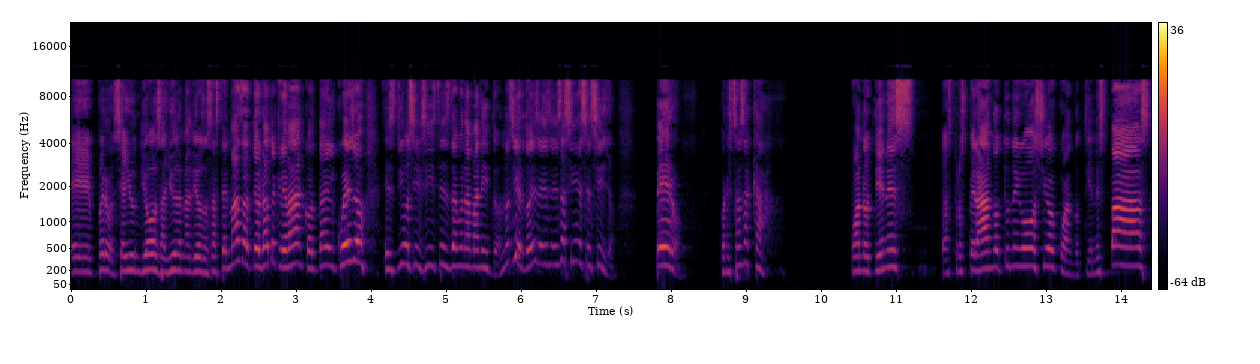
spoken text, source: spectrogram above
eh, pero si hay un Dios, ayúdame a Dios. O sea, hasta el más ateo, el rato que le van a cortar el cuello, es Dios si existes, dame una manito. No es cierto, es, es, así de sencillo. Pero cuando estás acá, Cuando tienes, estás prosperando tu negocio, cuando tienes paz,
